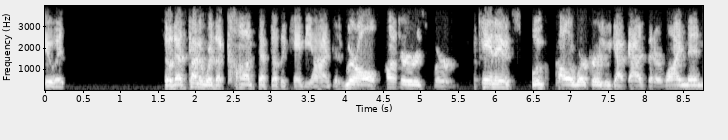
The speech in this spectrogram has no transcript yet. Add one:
to it. So that's kind of where the concept of it came behind because we're all hunters, we're mechanics, blue collar workers, we got guys that are linemen,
